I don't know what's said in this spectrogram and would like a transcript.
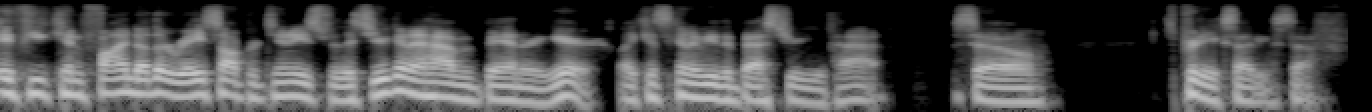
if you can find other race opportunities for this you're going to have a banner year like it's going to be the best year you've had so it's pretty exciting stuff.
